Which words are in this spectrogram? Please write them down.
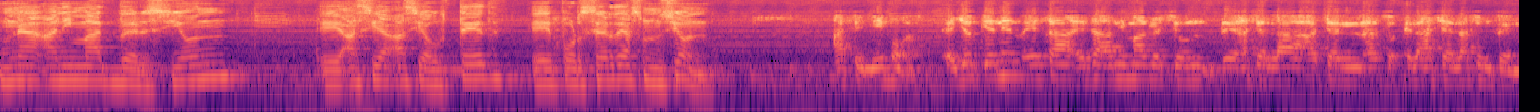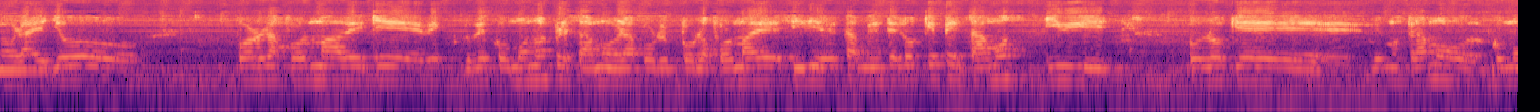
una animadversión eh, hacia, hacia usted eh, por ser de Asunción. Así mismo, ellos tienen esa, esa animadversión de hacia, la, hacia, el, hacia el Asunción, ¿verdad? Ellos por la forma de que de, cómo nos expresamos, ¿verdad? Por, por, la forma de decir directamente lo que pensamos y por lo que demostramos como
